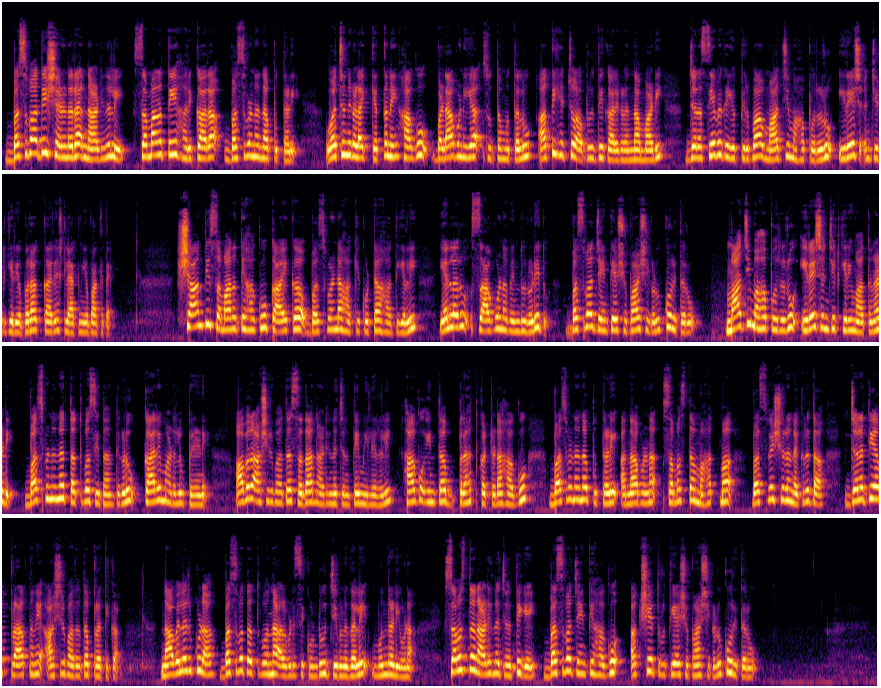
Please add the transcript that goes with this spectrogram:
ಬಸವಾದಿ ಶರಣರ ನಾಡಿನಲ್ಲಿ ಸಮಾನತೆ ಹರಿಕಾರ ಬಸವಣ್ಣನ ಪುತ್ಥಳಿ, ವಚನಗಳ ಕೆತ್ತನೆ ಹಾಗೂ ಬಡಾವಣೆಯ ಸುತ್ತಮುತ್ತಲೂ ಅತಿ ಹೆಚ್ಚು ಅಭಿವೃದ್ಧಿ ಕಾರ್ಯಗಳನ್ನು ಮಾಡಿ ಜನಸೇವೆಗೈಯುತ್ತಿರುವ ಮಾಜಿ ಮಹಾಪೌರರು ಹಿರೇಶ್ ಅಂಚಿಟಗಿರಿಯವರ ಕಾರ್ಯ ಶ್ಲಾಘನೀಯವಾಗಿದೆ ಶಾಂತಿ, ಸಮಾನತೆ ಹಾಗೂ ಕಾಯಕ ಬಸವಣ್ಣ ಹಾಕಿಕೊಟ್ಟ ಹಾದಿಯಲ್ಲಿ ಎಲ್ಲರೂ ಸಾಗೋಣವೆಂದು ನುಡಿದು ಬಸವ ಜಯಂತಿಯ ಶುಭಾಶಯಗಳು ಕೋರಿದರು. ಮಾಜಿ ಮಹಾಪೌರರು ಇರೇಶ್ ಅಂಚಿಟ್ಗಿರಿ ಮಾತನಾಡಿ, ಬಸವಣ್ಣನ ತತ್ವ ಸಿದ್ಧಾಂತಗಳು ಕಾರ್ಯ ಮಾಡಲು ಪ್ರೇರಣೆ. ಅವರ ಆಶೀರ್ವಾದ ಸದಾ ನಾಡಿನ ಜನತೆ ಮೇಲಿರಲಿ ಹಾಗೂ ಇಂಥ ಬೃಹತ್ ಕಟ್ಟಡ ಹಾಗೂ ಬಸವಣ್ಣನ ಪುತ್ಥಳಿ ಅನಾವರಣ ಸಮಸ್ತ ಮಹಾತ್ಮ ಬಸವೇಶ್ವರ ನಗರದ ಜನತೆಯ ಪ್ರಾರ್ಥನೆ ಆಶೀರ್ವಾದದ ಪ್ರತೀಕ. ನಾವೆಲ್ಲರೂ ಕೂಡ ಬಸವ ತತ್ವವನ್ನು ಅಳವಡಿಸಿಕೊಂಡು ಜೀವನದಲ್ಲಿ ಮುನ್ನಡೆಯೋಣ. ಸಮಸ್ತ ನಾಡಿನ ಜನತೆಗೆ ಬಸವ ಜಯಂತಿ ಹಾಗೂ ಅಕ್ಷಯ ತೃತೀಯ ಶುಭಾಶಯಗಳು ಕೋರಿದರು.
